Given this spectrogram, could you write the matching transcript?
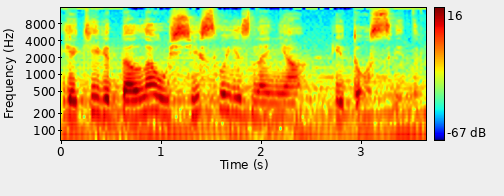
якій віддала усі свої знання і досвід.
